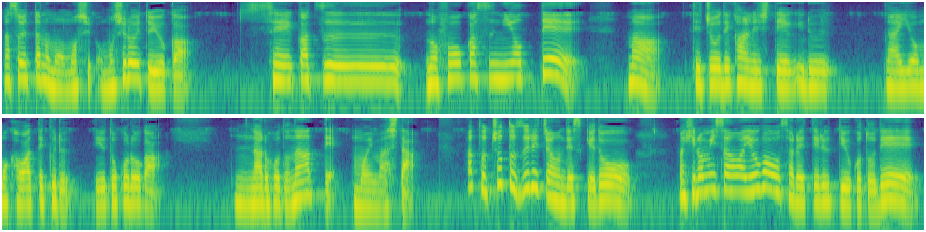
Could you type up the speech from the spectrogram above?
まあ、そういったのも面白いというか、生活のフォーカスによって、まあ、手帳で管理している内容も変わってくるっていうところが、なるほどなって思いました。あとちょっとずれちゃうんですけど、まあ、ひろみさんはヨガをされてるっていうことで、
